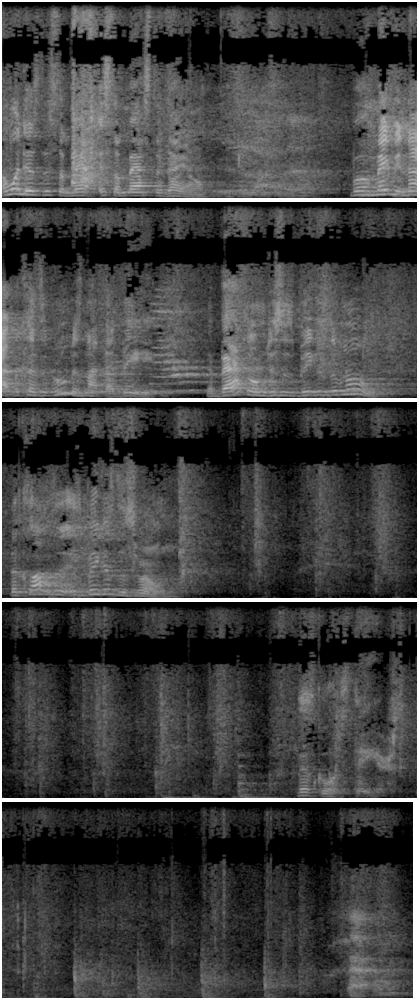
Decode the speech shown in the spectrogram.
I wonder is this a ma it's a master down? Well, maybe not because the room is not that big. The bathroom just as big as the room. The closet is big as this room. Let's go upstairs. Bathroom.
